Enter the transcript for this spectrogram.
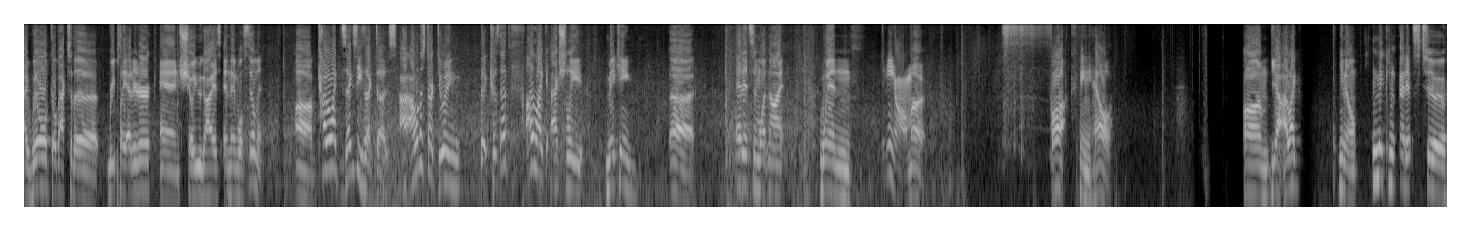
I will go back to the replay editor and show you guys, and then we'll film it. Um, kind of like Zegzizek does. I, I want to start doing that because that I like actually making uh, edits and whatnot when damn uh, fucking hell. Um, yeah, I like you know making edits to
